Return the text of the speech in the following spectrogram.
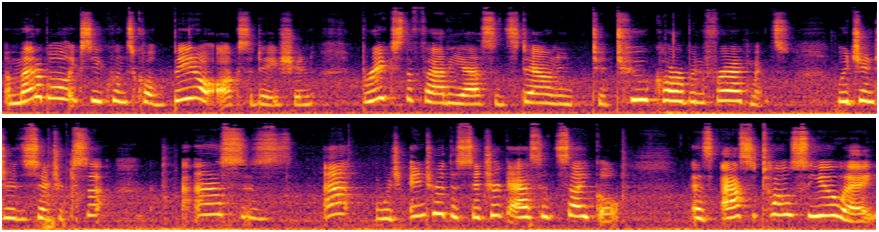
A metabolic sequence called beta oxidation breaks the fatty acids down into two carbon fragments, which enter the citric acid which enter the citric acid cycle as acetyl CoA,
